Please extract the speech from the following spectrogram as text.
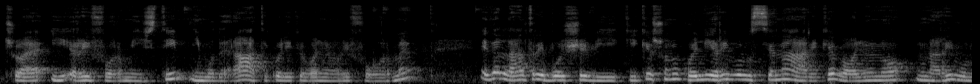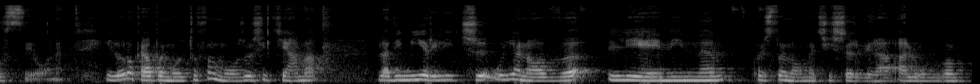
cioè i riformisti, i moderati, quelli che vogliono riforme, e dall'altra i bolscevichi, che sono quelli rivoluzionari, che vogliono una rivoluzione. Il loro capo è molto famoso, si chiama Vladimir Ilyich Ulyanov Lenin. questo nome ci servirà a lungo.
